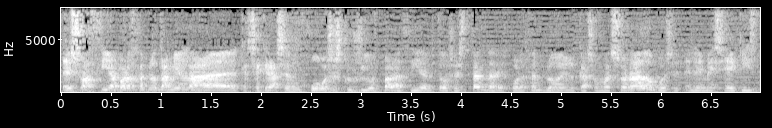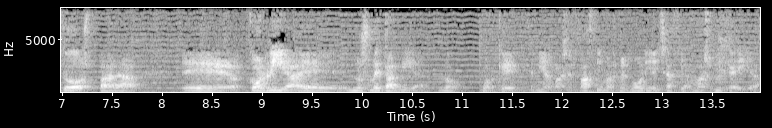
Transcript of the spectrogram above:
eso hacía, por ejemplo, también la- que se creasen juegos exclusivos para ciertos estándares. Por ejemplo, el caso más sonado, pues el MSX2 para eh, corría eh, los Metal Gear, ¿no? Porque tenía más espacio, más memoria y se hacían más virguerías.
